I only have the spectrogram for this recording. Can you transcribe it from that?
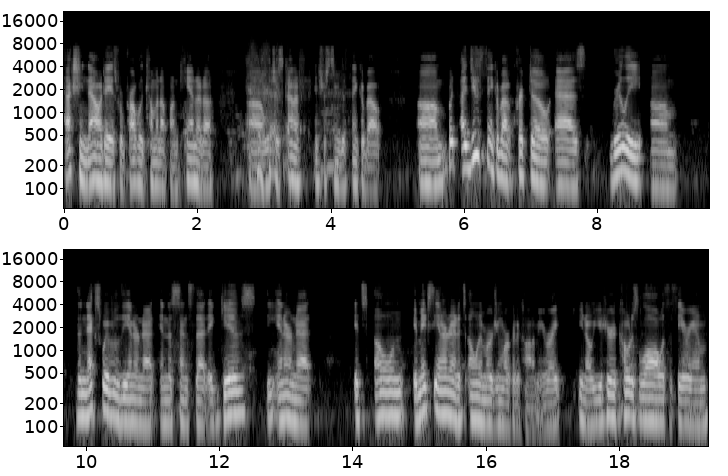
Actually, nowadays we're probably coming up on Canada, uh, which is kind of interesting to think about. Um, but I do think about crypto as really um, the next wave of the internet in the sense that it gives the internet its own. It makes the internet its own emerging market economy, right? You know, you hear code is law with Ethereum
